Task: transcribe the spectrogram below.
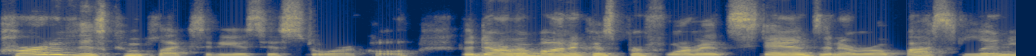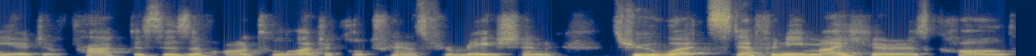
Part of this complexity is historical. The Dharmabhanika's performance stands in a robust lineage of practices of ontological transformation through what Stephanie Majcher has called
